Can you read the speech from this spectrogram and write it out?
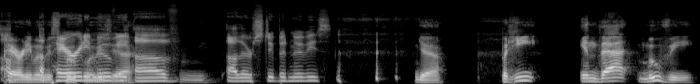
Parody a, movies. spoof parody movies, movie yeah. of Mm, other stupid movies. yeah. But he in that movie,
